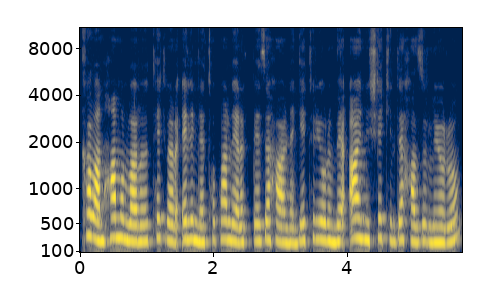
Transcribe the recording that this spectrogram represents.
Kalan hamurları tekrar elimle toparlayarak beze haline getiriyorum ve aynı şekilde hazırlıyorum.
